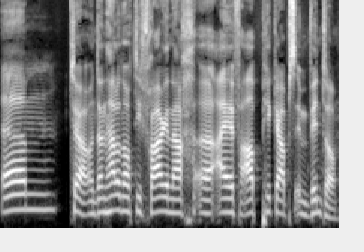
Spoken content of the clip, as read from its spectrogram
Ähm, Tja, und dann hat er noch die Frage nach äh, IFR-Pickups im Winter.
